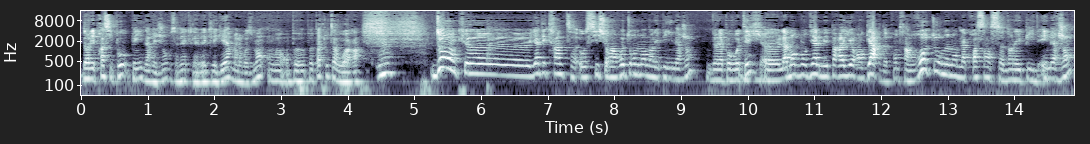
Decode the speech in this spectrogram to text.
dans les principaux pays de la région. Vous savez, avec, les- avec les guerres, malheureusement, on, va- on peut, on peut pas tout avoir. hein. Donc, euh, il y a des craintes aussi sur un retournement dans les pays émergents de la pauvreté. Euh, la Banque mondiale met par ailleurs en garde contre un retournement de la croissance dans les pays émergents,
